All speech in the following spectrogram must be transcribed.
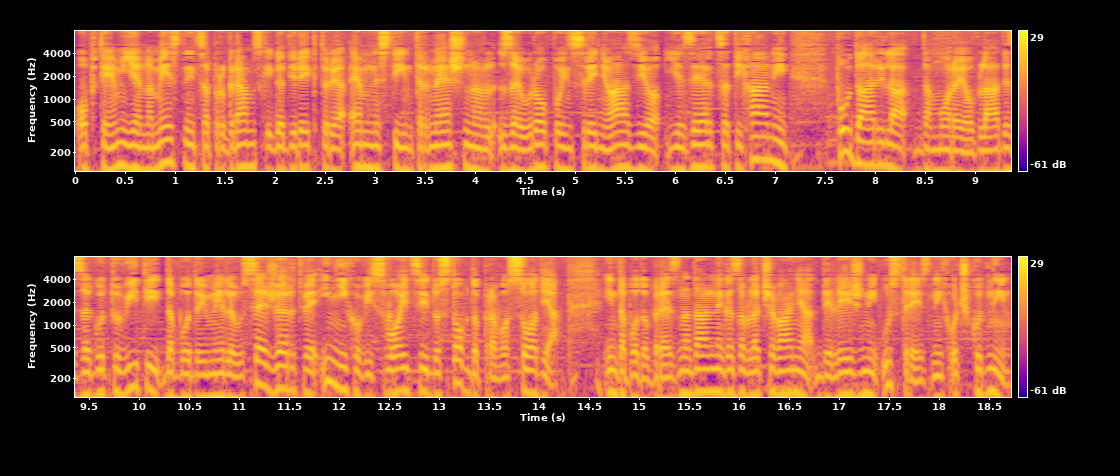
Ob tem je namestnica programskega direktorja Amnesty International za Evropo in Srednjo Azijo Jezerca Tihani poudarila, da morajo vlade zagotoviti, da bodo imele vse žrtve in njihovi svojci dostop do pravosodja in da bodo brez nadaljnega zavlačevanja deležni ustreznih odškodnin.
